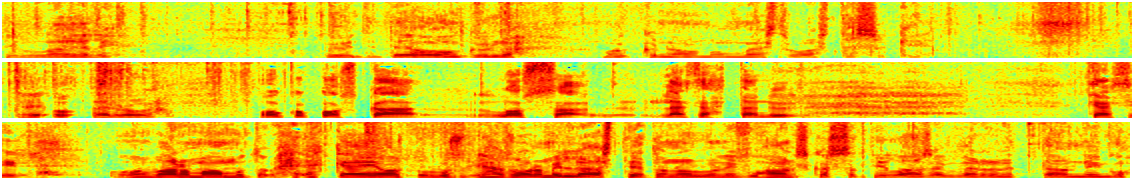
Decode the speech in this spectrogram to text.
sillä lailla, eli pyyntiteho on kyllä, vaikka ne on mun mielestä ruosteessakin. Ei oo eroa. Onko koskaan lossa läsähtänyt käsillä? On varmaan, mutta ehkä ei ole tullut ihan sormille asti, että on ollut niinku hanskassa tilaa sen verran, että on niinku,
